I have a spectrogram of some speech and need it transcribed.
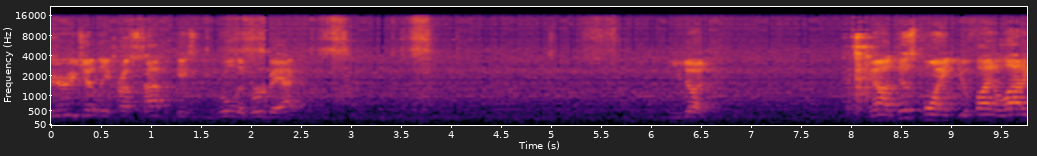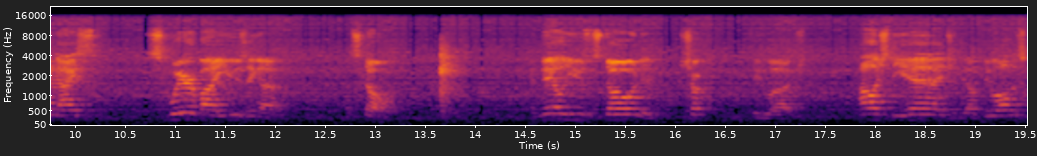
very gently across the top in case you roll the burr back. And you're done. Now at this point, you'll find a lot of guys swear by using a, a stone. And they'll use a stone to, to uh, polish the edge, and they'll do all this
